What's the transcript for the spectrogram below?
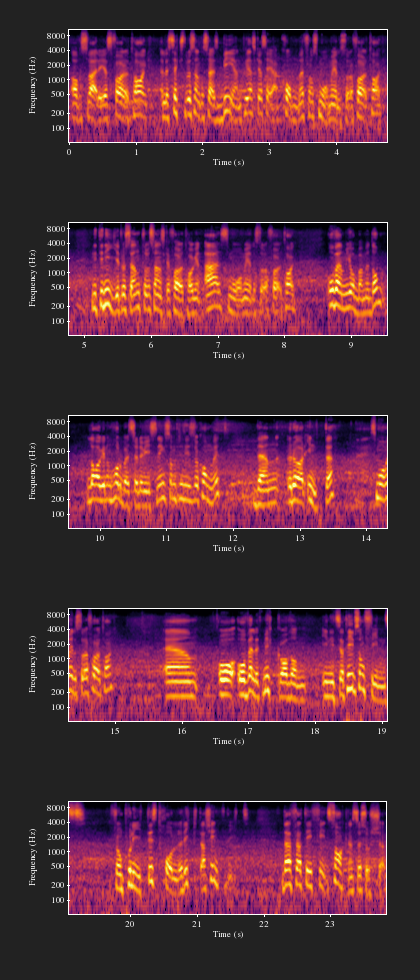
av Sveriges företag, eller 60% av Sveriges BNP ska jag säga, kommer från små och medelstora företag. 99% av de svenska företagen är små och medelstora företag. Och vem jobbar med dem? Lagen om hållbarhetsredovisning som precis har kommit, den rör inte små och medelstora företag. Ehm, och, och, väldigt mycket av de initiativ som finns från politiskt håll riktar sig inte dit. Därför att det saknas resurser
